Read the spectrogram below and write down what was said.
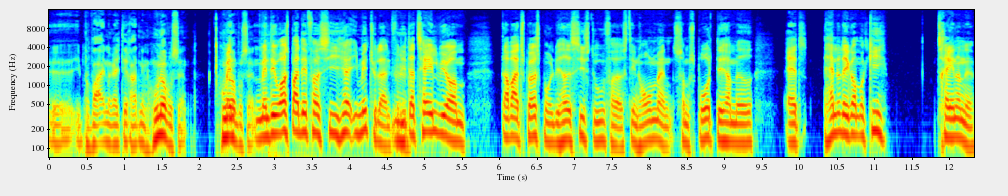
øh, på vej i den rigtige retning. 100 procent. 100 procent. Men, men det er jo også bare det for at sige her i Midtjylland, fordi Mm. mm. der talte vi om, der var et spørgsmål, vi havde sidste uge fra Sten Hornmann, som spurgte det her med, at handler det ikke om at give trænerne,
